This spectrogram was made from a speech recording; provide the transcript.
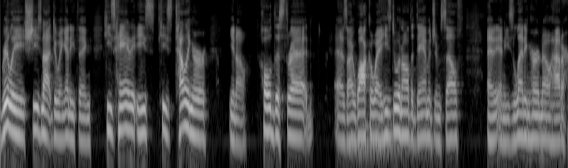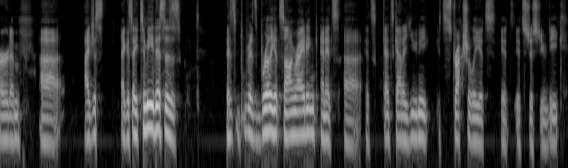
really she's not doing anything. He's hand he's he's telling her, you know, hold this thread as I walk away. He's doing all the damage himself and, and he's letting her know how to hurt him. Uh, I just, like I say to me, this is it's it's brilliant songwriting, and it's uh, it's it's got a unique. It's structurally, it's it's it's just unique,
